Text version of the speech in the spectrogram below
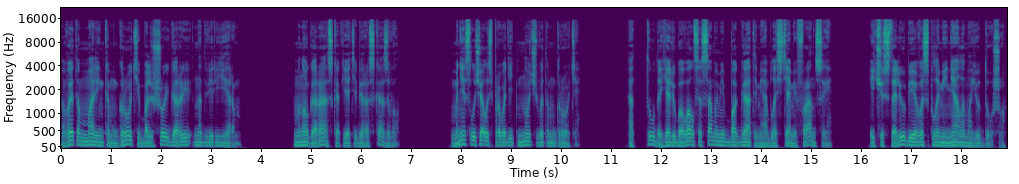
в этом маленьком гроте большой горы над Верьером. Много раз, как я тебе рассказывал, мне случалось проводить ночь в этом гроте. Оттуда я любовался самыми богатыми областями Франции, и честолюбие воспламеняло мою душу.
